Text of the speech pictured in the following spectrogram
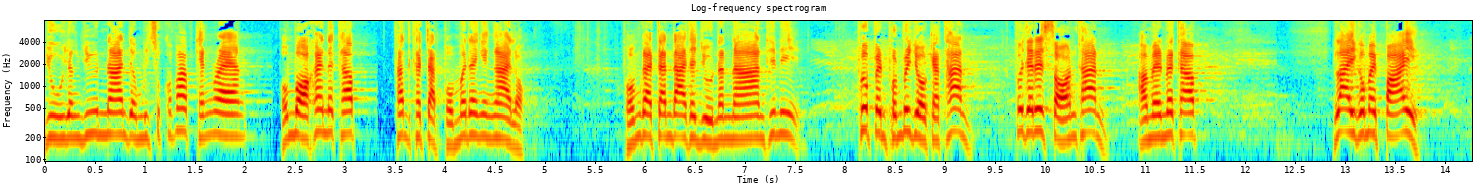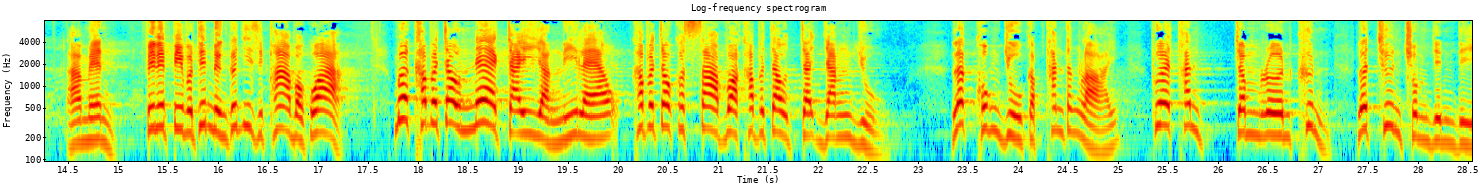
อยู่อย่างยืนนานอย่างมีสุขภาพแข็งแรง ผมบอกให้นะครับ ท่านขจัดผมไม่ได้ง่ายๆหรอก ผมกับจันดาจะอยู่นานๆที่นี่ เพื่อเป็นผลประโยชน์แก่ท่าน เพื่อจะได้สอนท่านอเมนไหมครับ ไล่ก็ไม่ไปอเมน ฟิลิปปีบทที่หนึ่งก็ยี่สิบห้าบอกว่า เมื่อข้าพเจ้าแน่ใจอย่างนี้แล้วข้าพเจ้าก็ทราบว่าข้าพเจ้าจะยังอยู่ และคงอยู่กับท่านทั้งหลาย เพื่อท่านจำเริญขึ้น และชื่นชมยินดี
